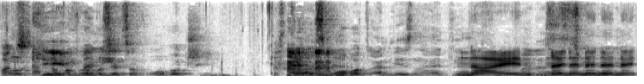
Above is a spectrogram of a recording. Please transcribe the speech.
Okay, wollen wir es Berlin. jetzt auf Robert schieben? Das da ist Roberts Anwesenheit? Nein, Das nein, ist- nein, nein, nein, nein.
